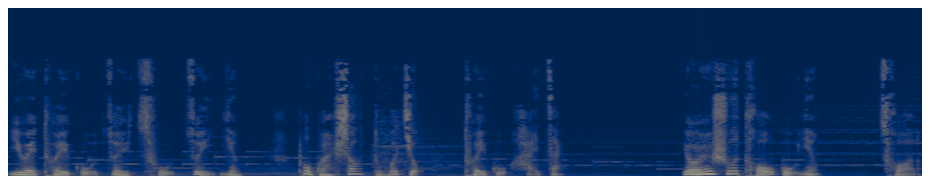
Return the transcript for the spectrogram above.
因为腿骨最粗最硬，不管烧多久，腿骨还在。有人说头骨硬，错了。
